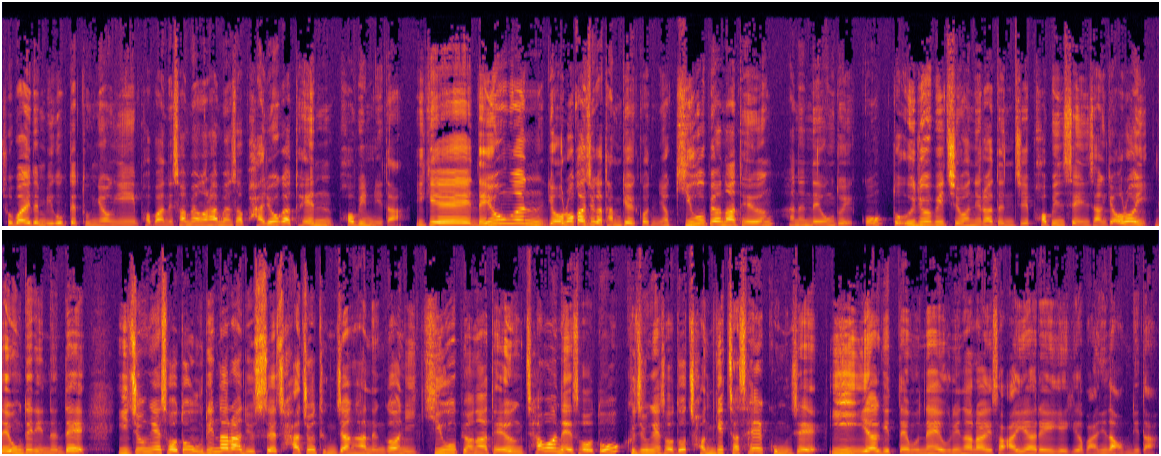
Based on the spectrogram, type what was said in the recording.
조 바이든 미국 대통령이 법안에 서명을 하면서 발효가 된 법입니다. 이게 내용은 여러 가지가 담겨 있거든요. 기후 변화 대응하는 내용도 있고 또 의료비 지원이라든지 법인세 인상 여러 내용들이 있는데 이 중에서도 우리나라 뉴스에 자주 등장하는 건 이 기후 변화 대응 차원에서도 그 중에서도 전기차 세액 공제 이 이야기 때문에 우리나라에서 IRA 얘기가 많이 나옵니다.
